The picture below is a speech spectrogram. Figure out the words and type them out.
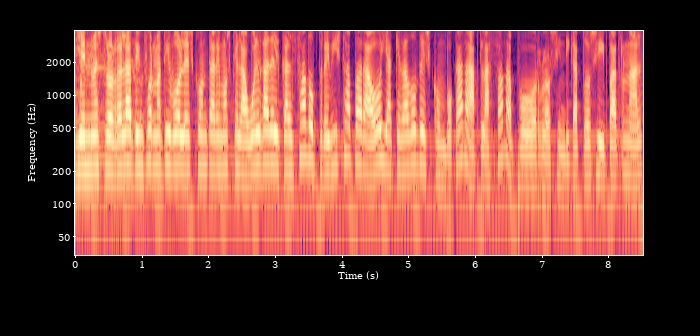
Y en nuestro relato informativo les contaremos que la huelga del calzado prevista para hoy ha quedado desconvocada, aplazada por los sindicatos y patronal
